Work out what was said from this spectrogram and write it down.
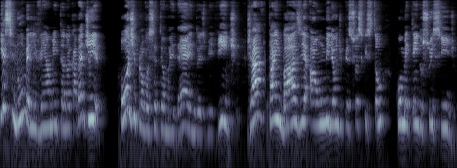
E esse número ele vem aumentando a cada dia. Hoje, para você ter uma ideia, em 2020, já está em base a 1 milhão de pessoas que estão cometendo suicídio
